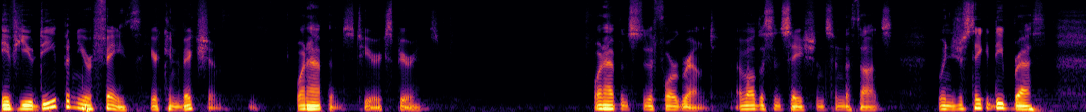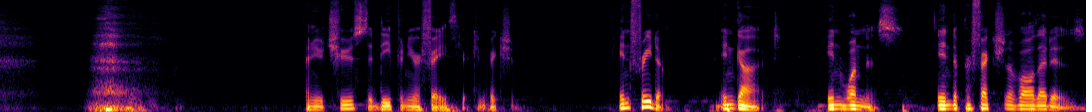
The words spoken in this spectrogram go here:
if you deepen your faith, your conviction, what happens to your experience? What happens to the foreground of all the sensations and the thoughts when you just take a deep breath and you choose to deepen your faith, your conviction? in freedom, in God, in oneness, in the perfection of all that is,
